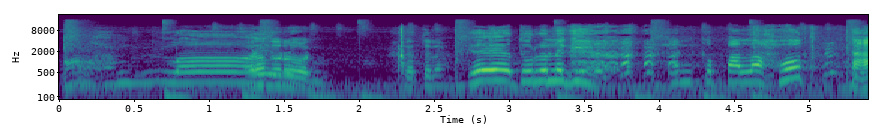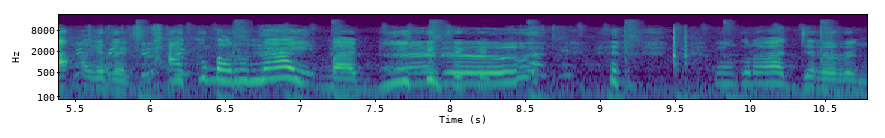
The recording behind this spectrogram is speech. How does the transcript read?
alhamdulillah Orang turun. Kata ya, ya turun lagi kan kepala otak kata aku. aku baru naik babi yang kurang ajar orang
